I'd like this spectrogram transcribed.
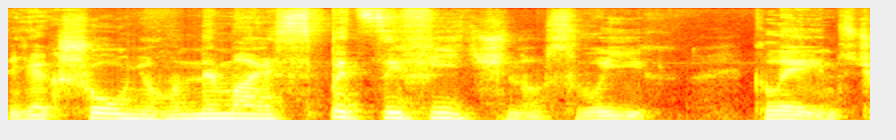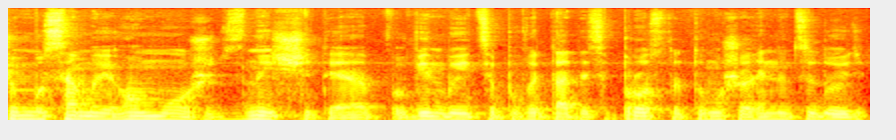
якщо у нього немає специфічно своїх клеймс, чому саме його можуть знищити, а він боїться повертатися просто тому, що геноцидують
